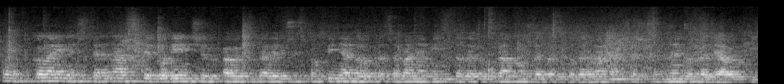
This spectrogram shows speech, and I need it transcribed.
Punkt kolejny, 14. Podjęcie uchwały w sprawie przystąpienia do opracowania miejscowego planu zagospodarowania przestrzennego dla działki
